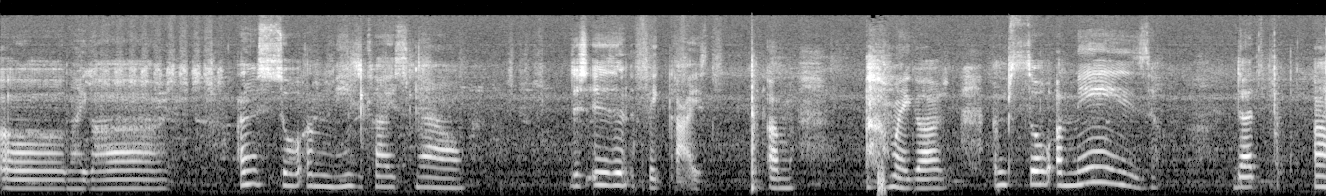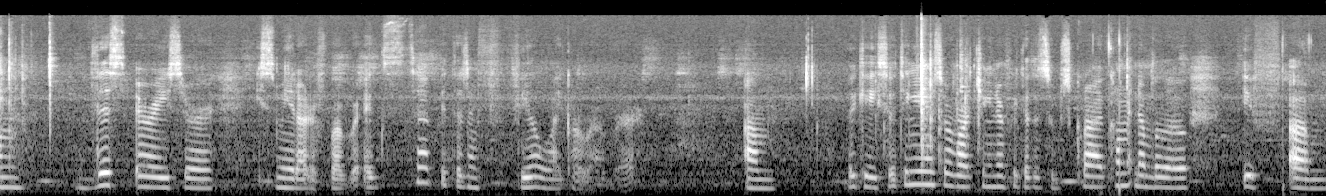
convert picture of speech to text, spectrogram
Oh my god. I'm so amazed, guys, now. This isn't fake, guys. Um, oh my gosh. I'm so amazed that um, this eraser is made out of rubber, except it doesn't feel like a rubber. Um, okay, so thank you guys for watching. Don't forget to subscribe, comment down below if um,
